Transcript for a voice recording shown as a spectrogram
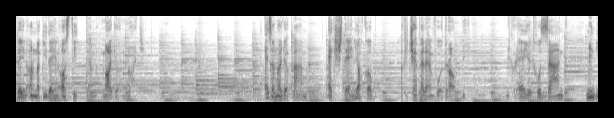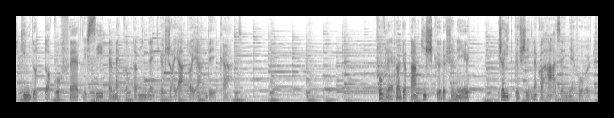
de én annak idején azt hittem, nagyon nagy. Ez a nagyapám, Ekstein Jakab, aki Csepelen volt rabbi. Mikor eljött hozzánk, mindig kinyitotta a koffert, és szépen megkapta mindenki a saját ajándékát. Fogler nagyapám kiskörösen élt, és a hitközségnek a házenje volt.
